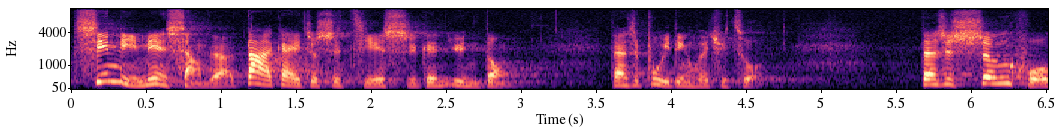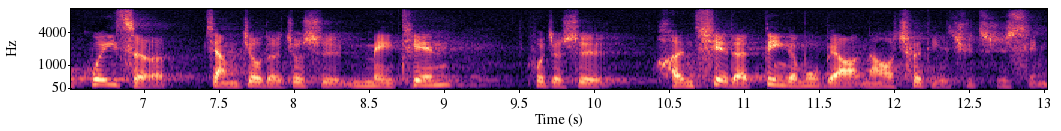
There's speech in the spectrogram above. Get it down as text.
心里面想着大概就是节食跟运动，但是不一定会去做。但是生活规则讲究的就是每天或者是横切的定个目标，然后彻底的去执行。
